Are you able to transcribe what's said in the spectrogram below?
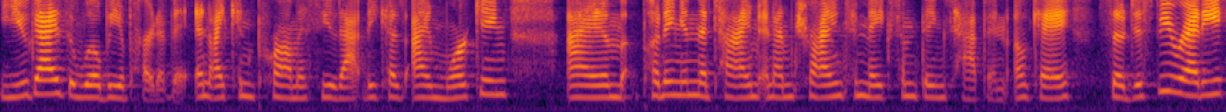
you guys will be a part of it. And I can promise you that because I'm working, I'm putting in the time, and I'm trying to make some things happen. Okay. So just be ready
